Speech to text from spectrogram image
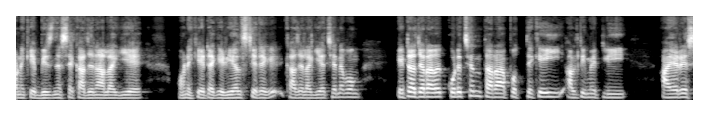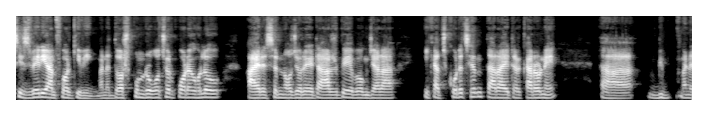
অনেকে বিজনেসে কাজে না লাগিয়ে, অনেকে এটাকে রিয়েল স্টেটে কাজে লাগিয়েছেন এবং এটা যারা করেছেন, তারা প্রত্যেকেই ultimately IRS is very unforgiving মানে দশ পনেরো বছর পরে হলেও আইআরএস এর নজরে এটা আসবে এবং যারা এই কাজ করেছেন, তারা এটার কারণে মানে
